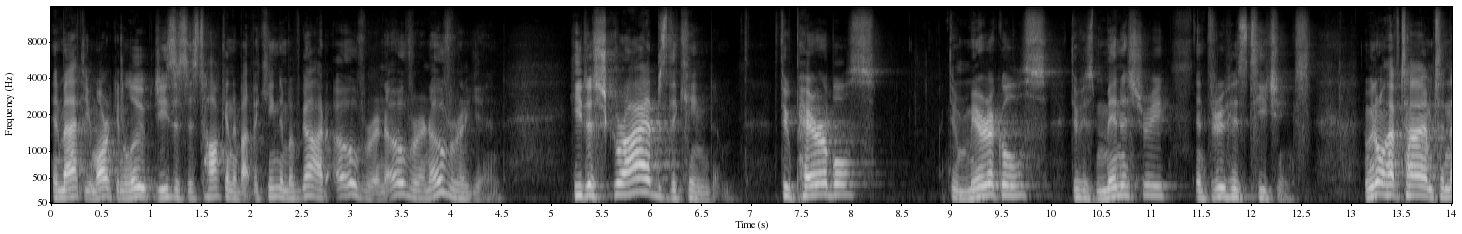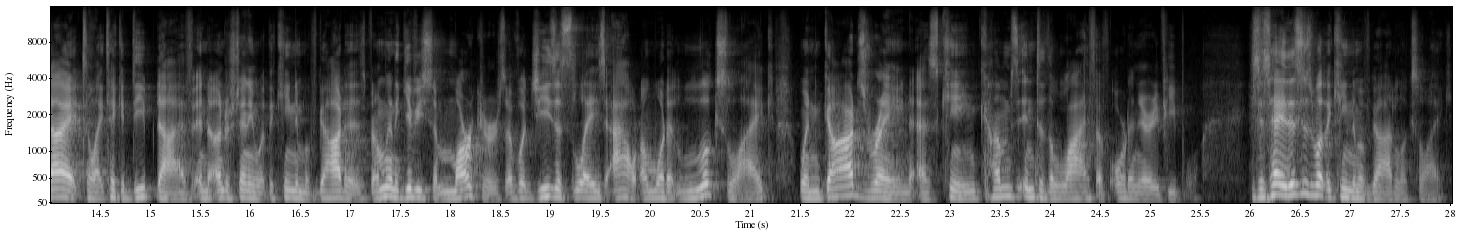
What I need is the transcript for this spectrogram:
In Matthew, Mark, and Luke, Jesus is talking about the kingdom of God over and over and over again. He describes the kingdom through parables, through miracles, through his ministry, and through his teachings. We don't have time tonight to like take a deep dive into understanding what the kingdom of God is, but I'm going to give you some markers of what Jesus lays out on what it looks like when God's reign as king comes into the life of ordinary people. He says, Hey, this is what the kingdom of God looks like.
